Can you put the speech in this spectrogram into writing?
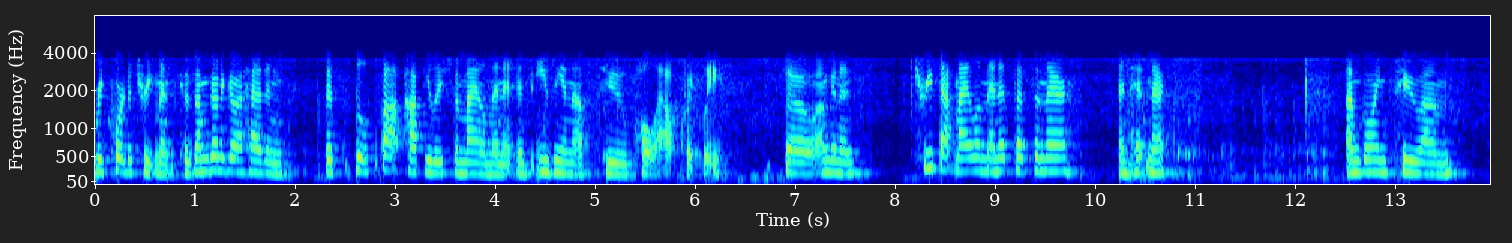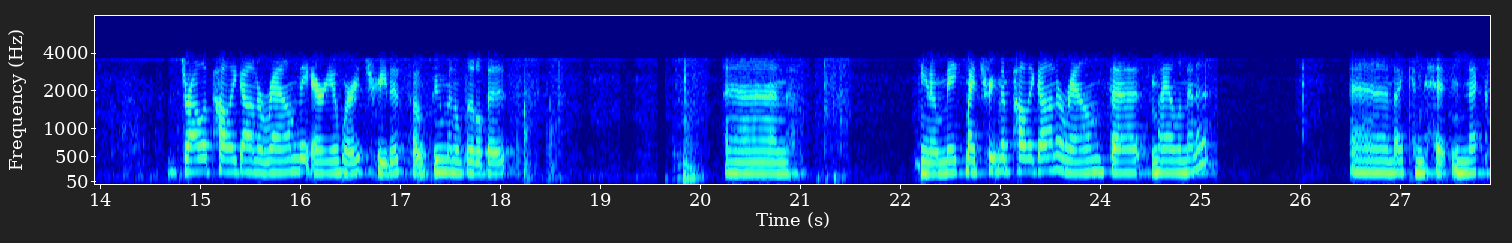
record a treatment because I'm going to go ahead and this little spot population of mile a minute is easy enough to pull out quickly. So I'm going to treat that mile a minute that's in there and hit next. I'm going to um, draw a polygon around the area where I treated, so I'll zoom in a little bit and, you know, make my treatment polygon around that mile a minute. And I can hit next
